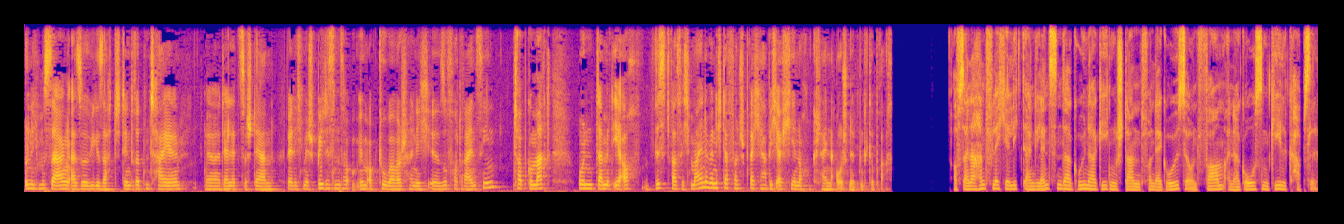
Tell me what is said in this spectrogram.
Und ich muss sagen, also wie gesagt, den dritten Teil, äh, der letzte Stern, werde ich mir spätestens im Oktober wahrscheinlich äh, sofort reinziehen. Top gemacht. Und damit ihr auch wisst, was ich meine, wenn ich davon spreche, habe ich euch hier noch einen kleinen Ausschnitt mitgebracht. Auf seiner Handfläche liegt ein glänzender grüner Gegenstand von der Größe und Form einer großen Gelkapsel.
